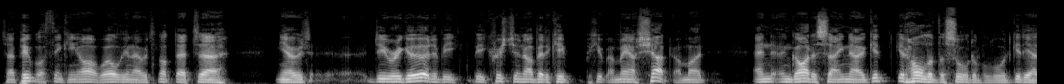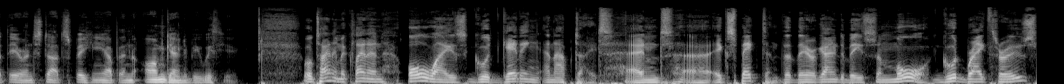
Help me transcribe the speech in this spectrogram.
So people are thinking, oh well, you know, it's not that uh, you know de rigueur to be be Christian. I better keep keep my mouth shut. I might. And and God is saying, no, get get hold of the sword of the Lord. Get out there and start speaking up, and I'm going to be with you. Well, Tony McLennan, always good getting an update and uh, expectant that there are going to be some more good breakthroughs,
